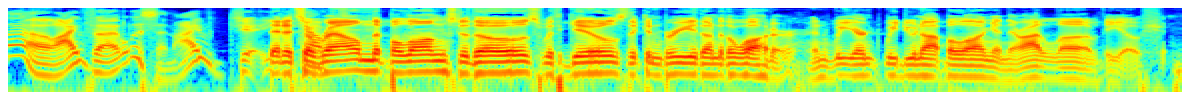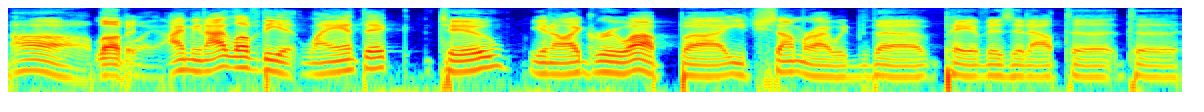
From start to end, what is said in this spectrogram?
no. I've uh, listen. I've j- that it's a realm that belongs to those with gills that can breathe under the water, and we are we do not belong in there. I love the ocean. Oh, Love it. I mean, I love the Atlantic too. You know, I grew up uh, each summer. I would uh, pay a visit out to to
